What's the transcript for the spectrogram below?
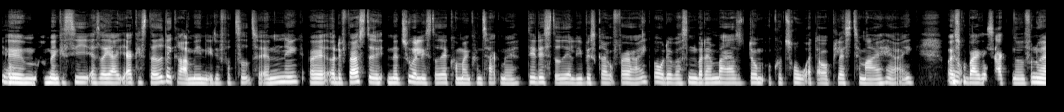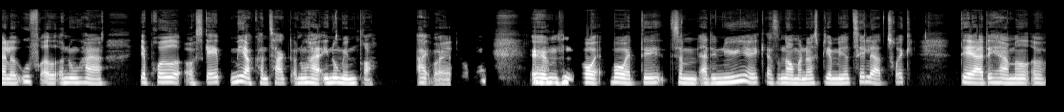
Jo. Øhm, og man kan sige, altså jeg, jeg kan stadigvæk ramme ind i det fra tid til anden, ikke? Og, og det første naturlige sted, jeg kommer i kontakt med, det er det sted, jeg lige beskrev før, ikke? Hvor det var sådan, hvordan var jeg så dum at kunne tro, at der var plads til mig her, ikke? Og jeg Jo. skulle bare ikke have sagt noget, for nu har jeg lavet ufred, og nu har jeg, jeg prøvet at skabe mere kontakt, og nu har jeg endnu mindre. Ej, hvor er jeg dum, ikke? Ja. Øhm, hvor, hvor at det, som er det nye, ikke? Altså når man også bliver mere tillært tryg, det er det her med, at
